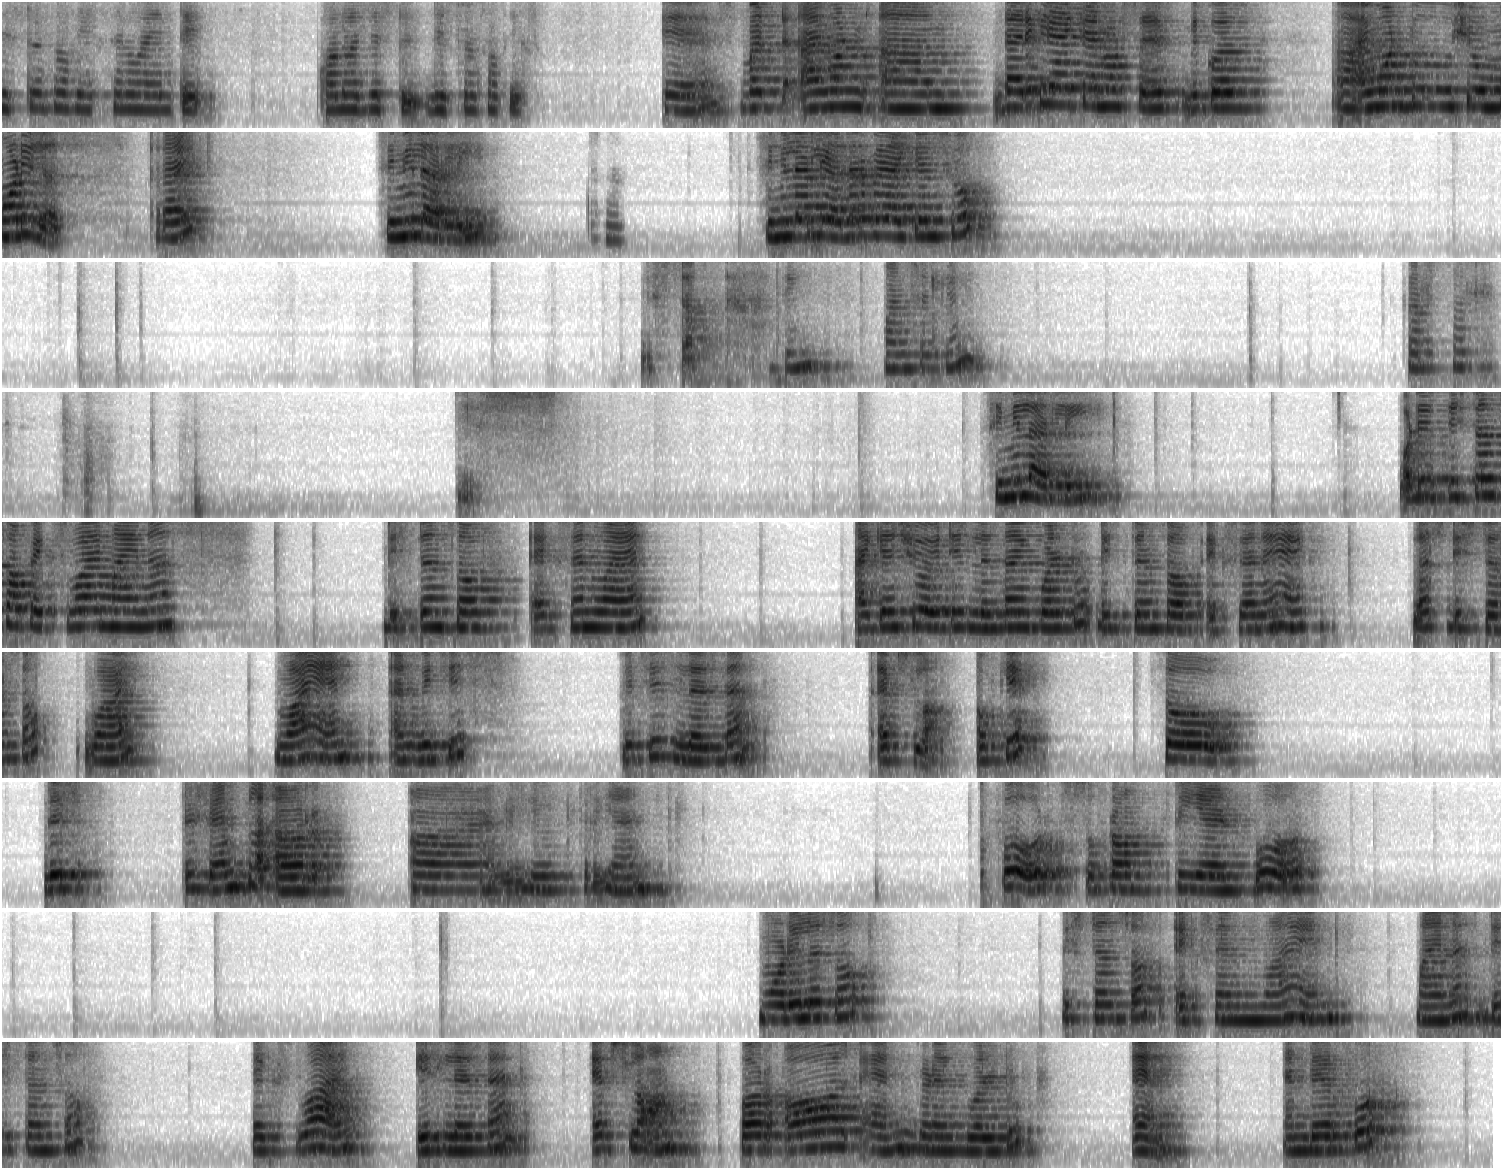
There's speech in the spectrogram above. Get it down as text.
Distance of x and y and take converges to distance of x. yes but i want um, directly i cannot say because uh, i want to show modulus right? Similarly Yes, similarly other way i can show? Stuck i think one second cursor yes. Similarly what is distance of xy minus distance of x and y and I can show it is less than equal to distance of x and x plus distance of y yn and which is which is less than epsilon. Okay? So this this imply or uh, I will give 3 and 4 so from 3 and 4 modulus of distance of x and y n minus distance of xy is less than epsilon for all n greater equal to n. And therefore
